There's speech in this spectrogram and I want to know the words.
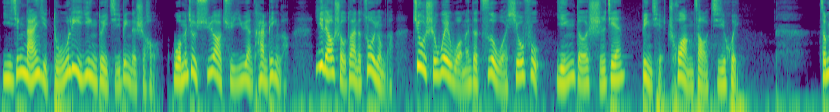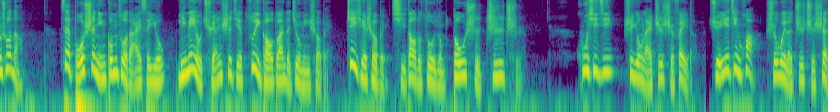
已经难以独立应对疾病的时候，我们就需要去医院看病了。医疗手段的作用呢，就是为我们的自我修复赢得时间，并且创造机会。怎么说呢？在博士宁工作的 ICU 里面有全世界最高端的救命设备，这些设备起到的作用都是支持。呼吸机是用来支持肺的，血液净化是为了支持肾，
